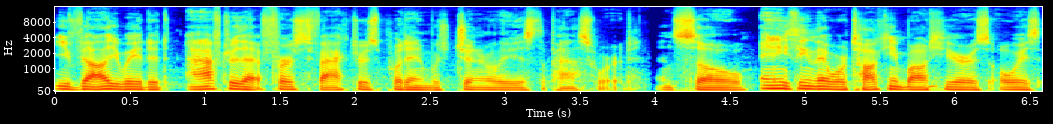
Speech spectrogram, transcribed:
evaluated after that first factor is put in, which generally is the password. And so anything that we're talking about here is always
